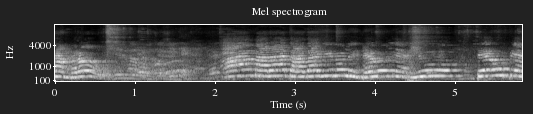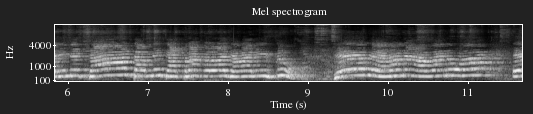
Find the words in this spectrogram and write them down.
સાંભળો. આ મારા દાદાજીનું લીધેલું લેન્યું તે હું પહેરીને ચાર ધામની જાત્રા કરવા જવાની છું. જે બહેનોને આવવાનું હોય એ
